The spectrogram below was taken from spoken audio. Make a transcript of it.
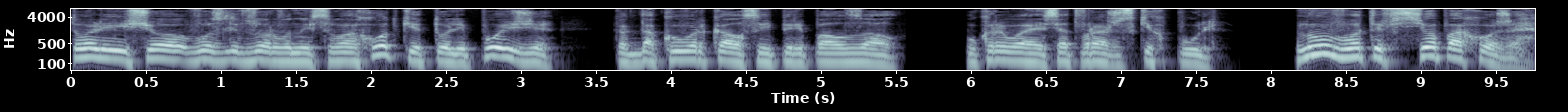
То ли еще возле взорванной самоходки, то ли позже, когда кувыркался и переползал, укрываясь от вражеских пуль. Ну вот и все похоже.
